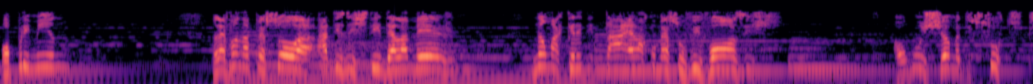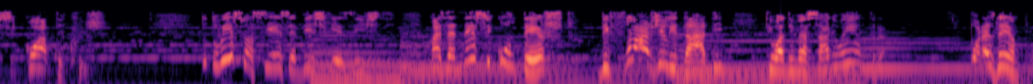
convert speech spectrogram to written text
Oprimindo, levando a pessoa a desistir dela mesma, não acreditar, ela começa a ouvir vozes. Alguns chamam de surtos psicóticos. Tudo isso a ciência diz que existe, mas é nesse contexto de fragilidade que o adversário entra. Por exemplo,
